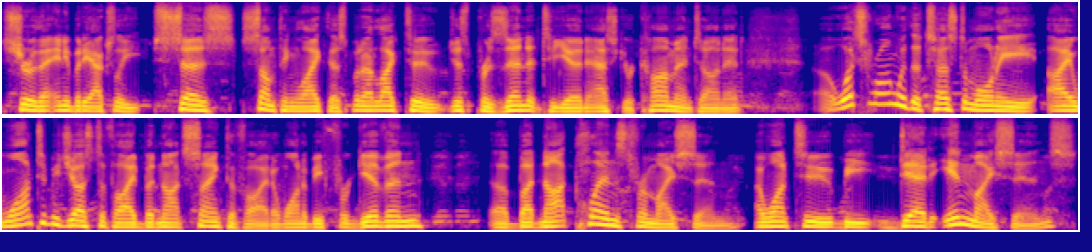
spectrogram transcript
sure that anybody actually says something like this, but I'd like to just present it to you and ask your comment on it. Uh, what's wrong with the testimony? I want to be justified, but not sanctified. I want to be forgiven, uh, but not cleansed from my sin. I want to be dead in my sins,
